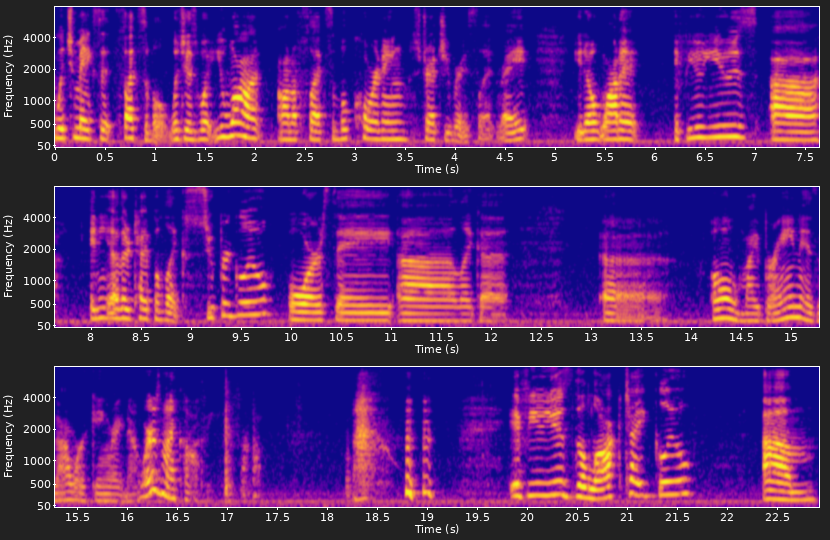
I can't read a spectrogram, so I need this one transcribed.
which makes it flexible, which is what you want on a flexible cording stretchy bracelet, right? You don't want it, if you use uh, any other type of like super glue or say uh, like a, uh, oh, my brain is not working right now. Where's my coffee? if you use the Loctite glue, um,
